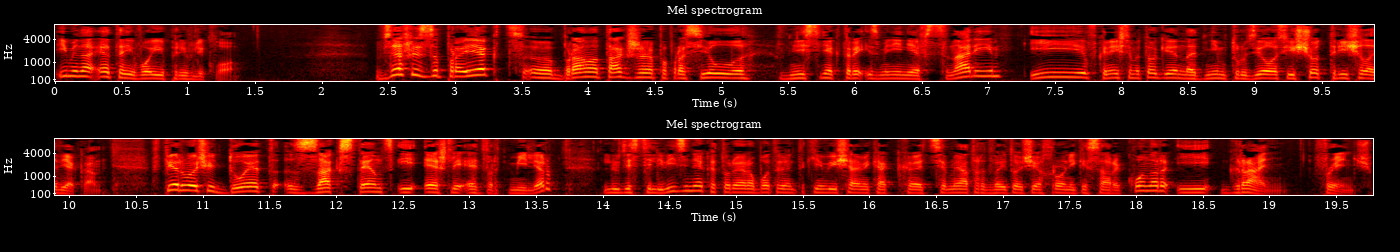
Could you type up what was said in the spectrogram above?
Именно это его и привлекло. Взявшись за проект, э, Брана также попросил внести некоторые изменения в сценарий, и в конечном итоге над ним трудилось еще три человека. В первую очередь дуэт Зак Стэнс и Эшли Эдвард Миллер, люди с телевидения, которые работали над такими вещами, как «Терминатор. Двоеточие. Хроники Сары Коннор» и «Грань. Френч»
